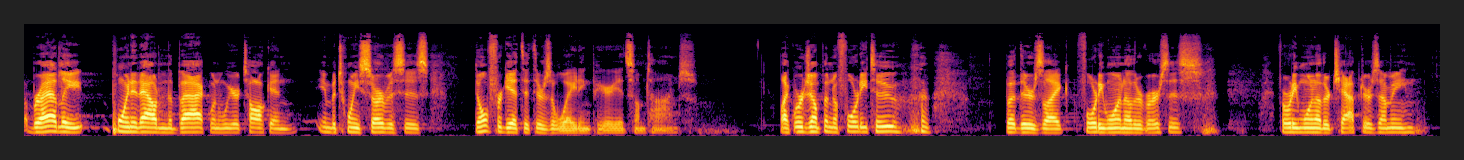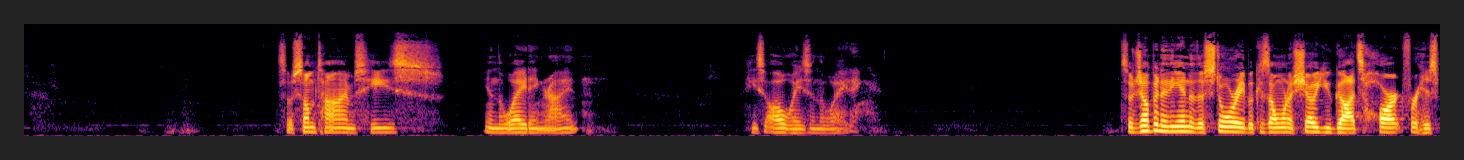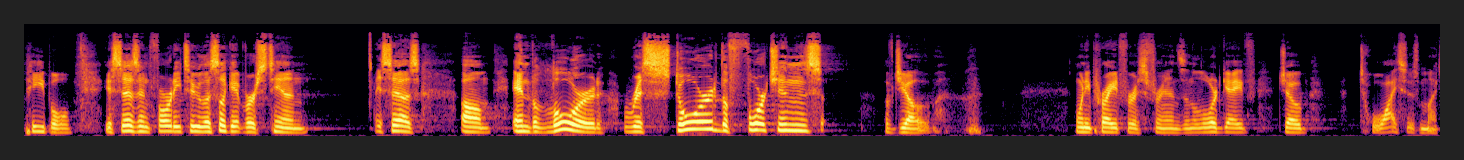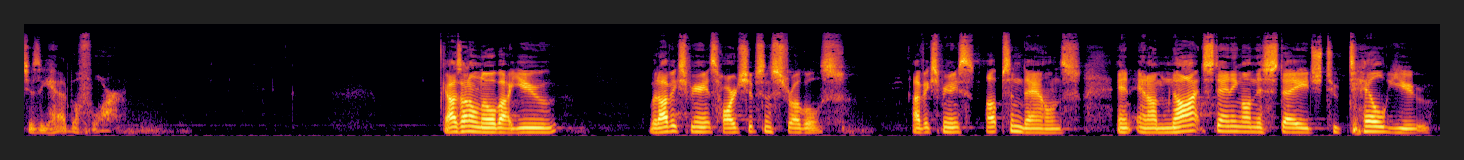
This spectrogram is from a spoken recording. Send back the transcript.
Bradley pointed out in the back when we were talking in between services don't forget that there's a waiting period sometimes. Like we're jumping to 42. but there's like 41 other verses, 41 other chapters, I mean. So sometimes he's in the waiting, right? He's always in the waiting. So, jumping to the end of the story because I want to show you God's heart for his people. It says in 42, let's look at verse 10. It says, um, And the Lord restored the fortunes of Job when he prayed for his friends, and the Lord gave Job twice as much as he had before. Guys, I don't know about you, but I've experienced hardships and struggles. I've experienced ups and downs, and, and I'm not standing on this stage to tell you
